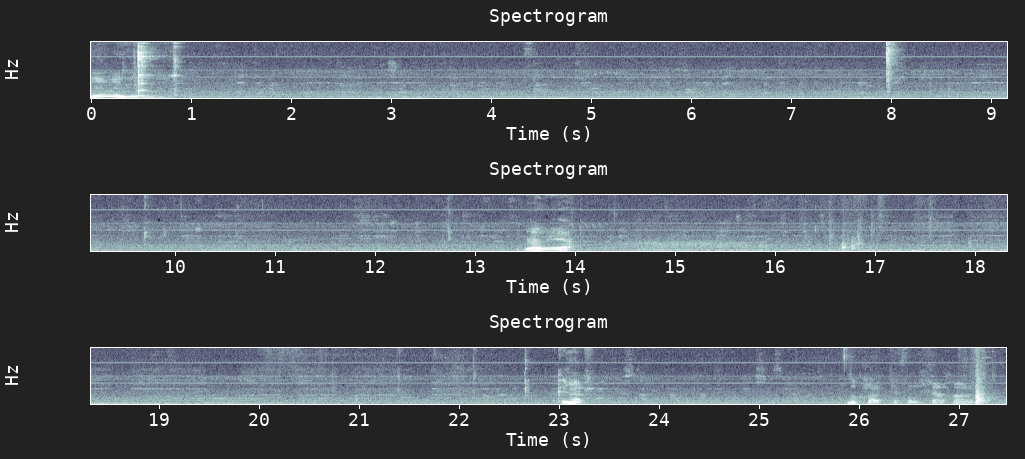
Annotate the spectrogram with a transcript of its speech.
Mmm. Blow out. Goodness. Looks like different stuff on it.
